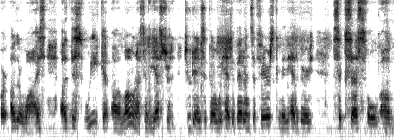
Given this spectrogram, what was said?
or otherwise. Uh, this week alone, I think yesterday, two days ago, we had the Veterans Affairs Committee had a very successful um,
